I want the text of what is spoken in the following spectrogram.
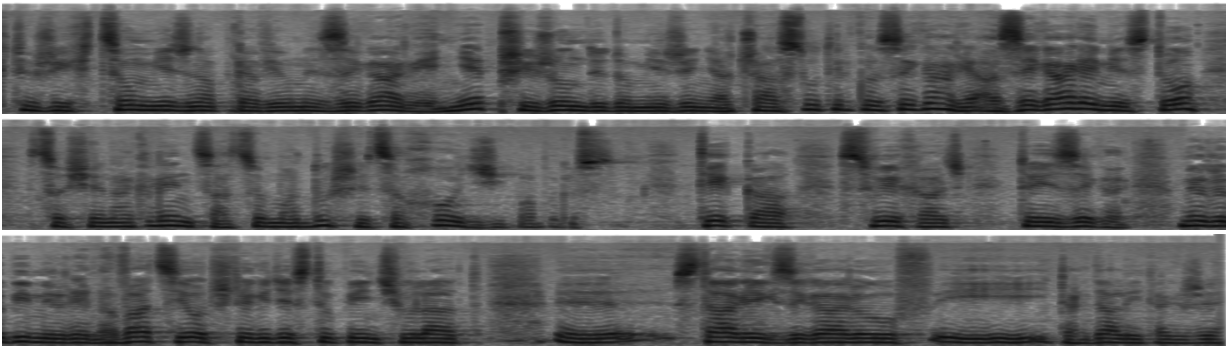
którzy chcą mieć naprawione zegary. Nie przyrządy do mierzenia czasu, tylko zegary. A zegarem jest to, co się nakręca, co ma duszę, co chodzi po prostu. Tyka, słychać, to jest zegar. My robimy renowację od 45 lat e, starych zegarów i, i tak dalej, także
